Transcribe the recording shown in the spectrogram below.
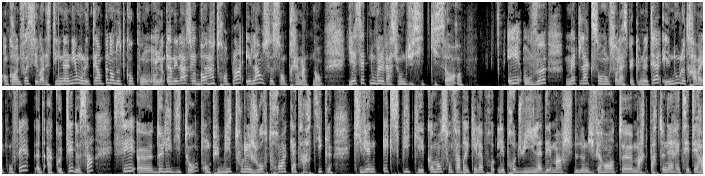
Encore une fois, c'est voilà, c'était une année où on était un peu dans notre cocon. On est, on est là sur le bord du tremplin et là, on se sent prêt maintenant. Il y a cette nouvelle version du site qui sort. Et on veut mettre l'accent donc sur l'aspect communautaire. Et nous, le travail qu'on fait à côté de ça, c'est euh, de l'édito. On publie tous les jours trois, quatre articles qui viennent expliquer comment sont fabriqués les produits, la démarche de nos différentes euh, marques partenaires, etc.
